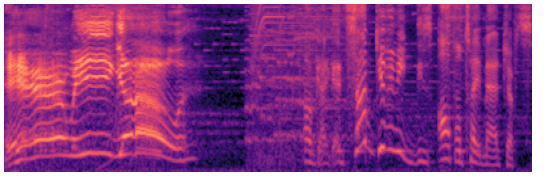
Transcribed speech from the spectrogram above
Here we go! Oh god, god, stop giving me these awful tight matchups.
